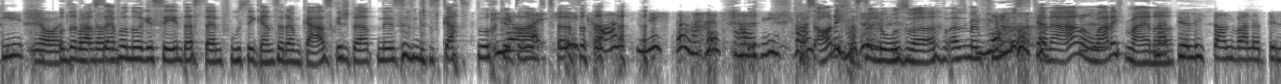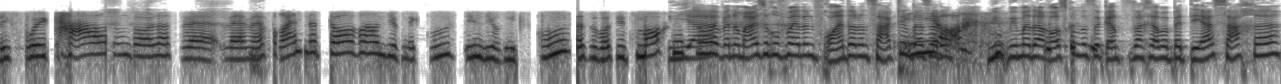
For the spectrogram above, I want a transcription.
ich. Ja, Und dann hast du einfach nur gesehen, dass dein Fuß die ganze Zeit am Gas gestanden ist und das Gas ja, durchgedrückt ich hat. kann es nicht einmal sagen. Ich weiß auch nicht, was da los war. Also mein Ja. Fuß, keine Ahnung, war nicht meiner. Natürlich, dann war natürlich voll Chaos und alles, weil, weil mein Freund nicht da war und ich habe nicht gewusst, ich habe nichts gewusst, also was ich jetzt machen Ja, soll. weil normalerweise ruft man ja den Freund an und sagt ihm, dass er Ja. dann, wie, wie man da rauskommt aus der ganzen Sache. Aber bei der Sache,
